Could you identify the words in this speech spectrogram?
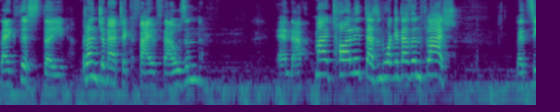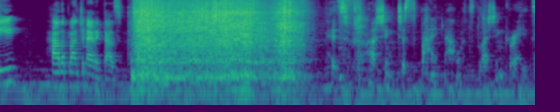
like this, the Plunge-O-Matic 5000. And uh, my toilet doesn't work, it doesn't flush. Let's see how the Plunge-O-Matic does. It's flushing just fine now, it's flushing great.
